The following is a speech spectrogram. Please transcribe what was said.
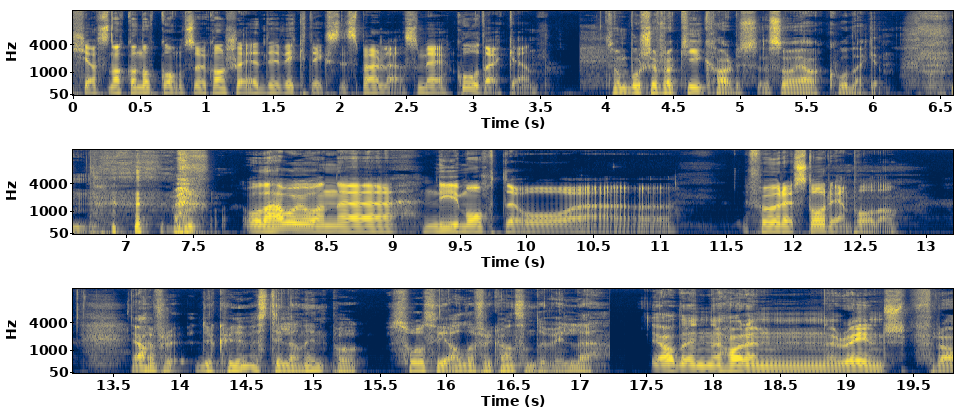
ikke har snakka noe om, som kanskje er det viktigste i spillet, som er kodeken. Som bortsett fra keycards, så ja, kodeken. Og det her var jo en eh, ny måte å eh, føre storyen på, da. Ja. Ja, for du kunne jo stille den inn på så å si alle frekvensene du ville. Ja, den har en range fra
